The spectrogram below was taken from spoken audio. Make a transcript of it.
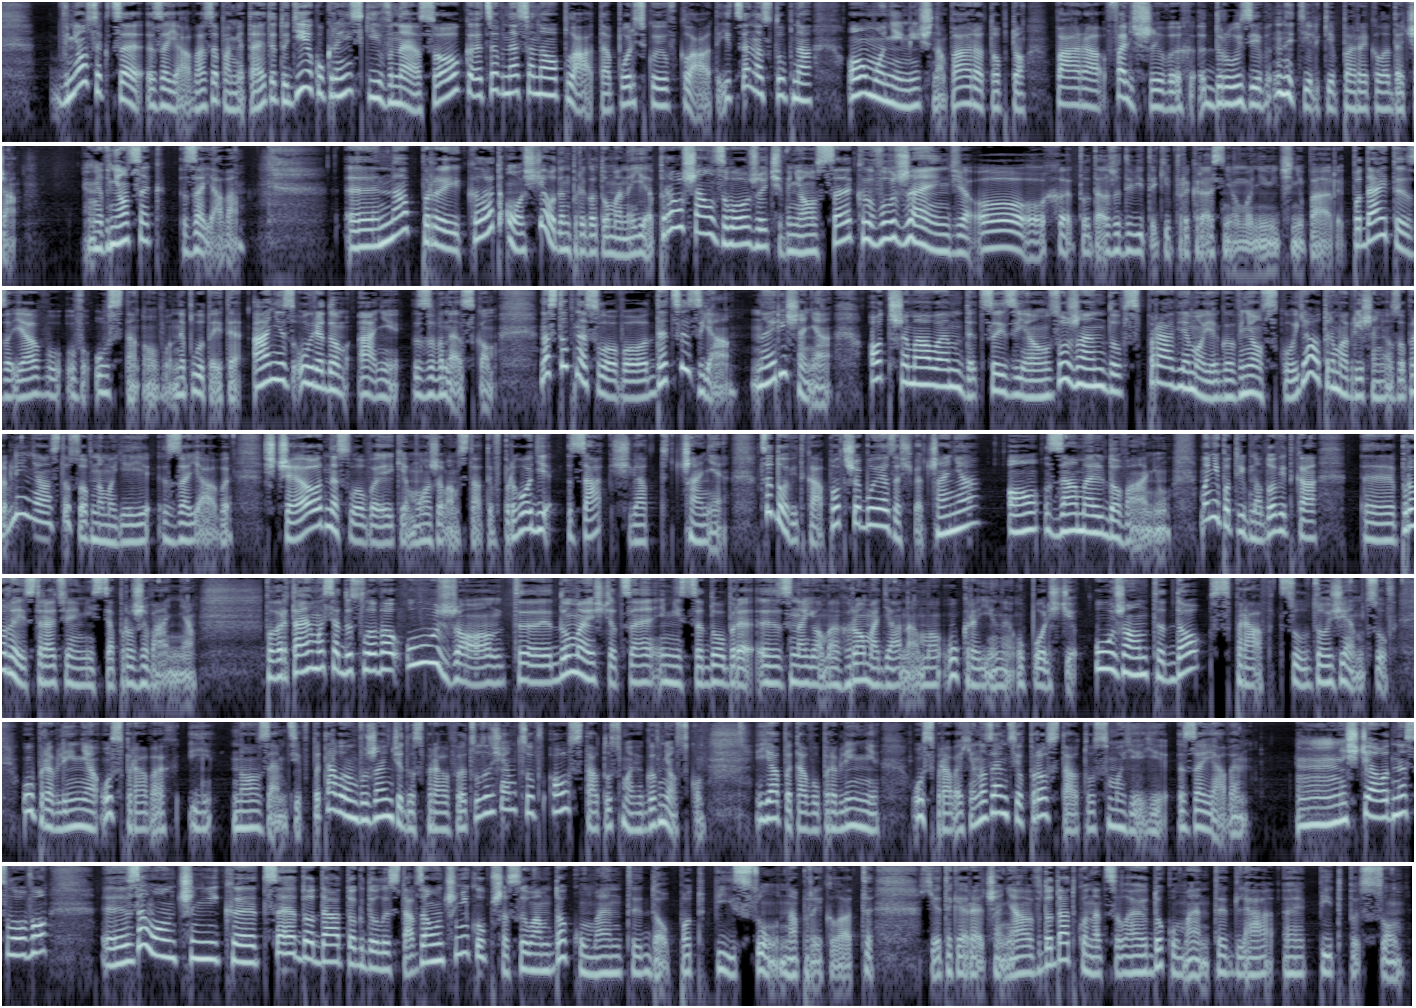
Внесок це заява, запам'ятайте, тоді як український внесок це внесена оплата польською вклад, і це наступна омонімічна пара, тобто пара фальшивих друзів, не тільки перекладача. Внесок заява. Е, Наприклад, о, ще один приклад у мене є. Прошу зложить внесок в уrzędzie. Ох, тут аж дві такі прекрасні омонімічні пари. Подайте заяву в установу. Не плутайте ані з урядом, ані з внеском. Наступне слово децизja, рішення. Otrzymałem decyzję z urzędu w sprawie mojego wniosku. Я отримав рішення з управління стосовно моєї заяви. Ще одне слово, яке може вам стати в пригоді zaświadczenie. Це довідка. Потребує zaświadczenia o zameldowaniu. Мені потрібна довідка е, про реєстрацію місця проживання. Повертаємося до слова «ужонт». Думаю, що це місце добре е, знайоме громадянам України у Польщі. Ужонт до справ цудзоземців. Управління у справах іноземців. Питałem w urzędzie do spraw cudzoziemców o status mojego wniosku. Я питав в управлінні у справах іноземців про статус моєї заяви. Ще одне слово. Е, Załącznik – це додаток до листа. В załączniku przesyłam документи до підпису, наприклад. Є таке речення. В додатку надсилаю документи для е, підпису.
